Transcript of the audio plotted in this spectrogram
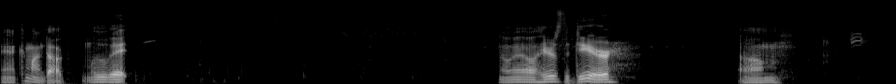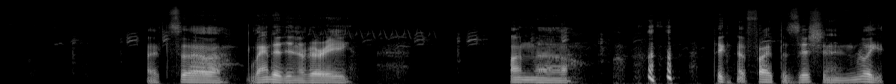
Man, come on, dog. Move it. Well, here's the deer. Um, it's uh, landed in a very un uh, dignified position and really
